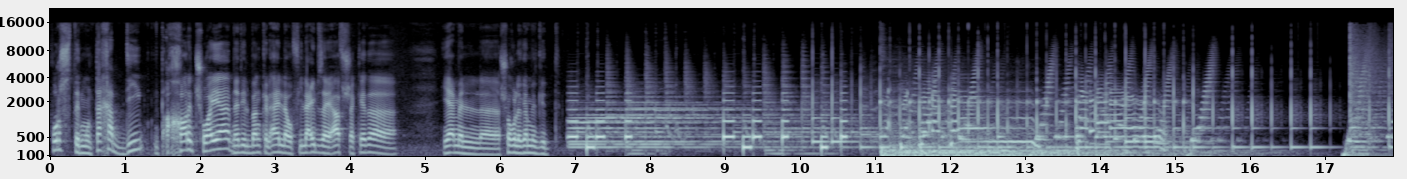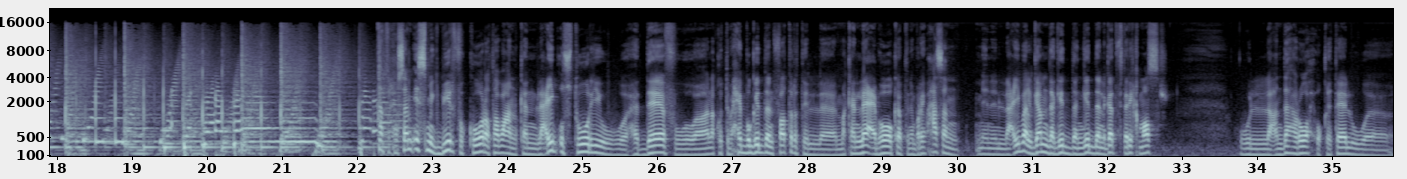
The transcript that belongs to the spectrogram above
فرصة المنتخب دي اتأخرت شوية. نادي البنك الأهلي لو في لعيب زي قفشة كده يعمل شغل جامد جدا. كابتن حسام اسم كبير في الكورة طبعا كان لعيب أسطوري وهداف وأنا كنت بحبه جدا فترة ما كان لاعب هو وكابتن إبراهيم حسن من اللعيبة الجامدة جدا جدا اللي جت في تاريخ مصر واللي عندها روح وقتال و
